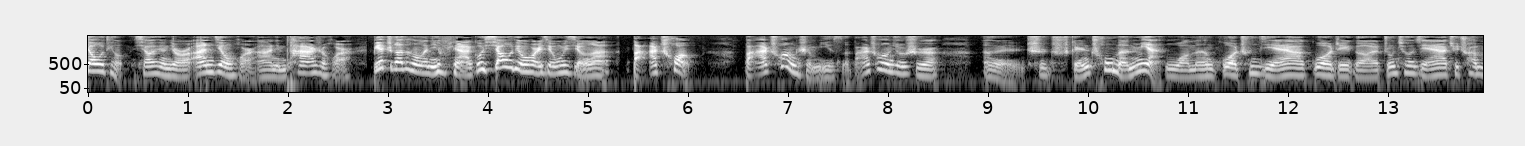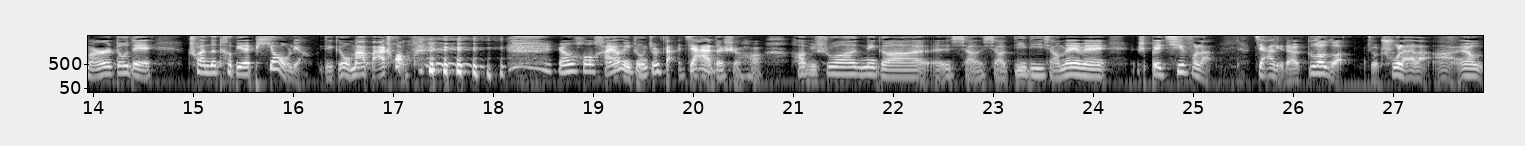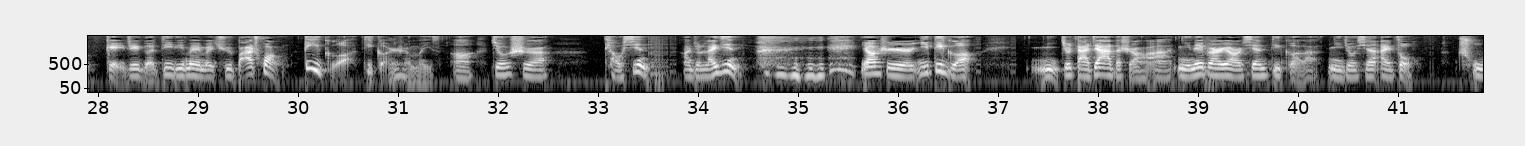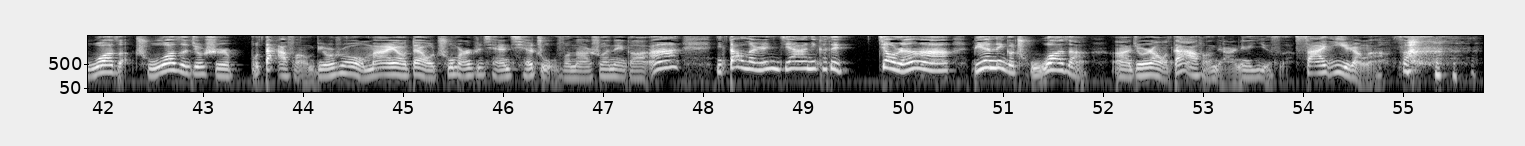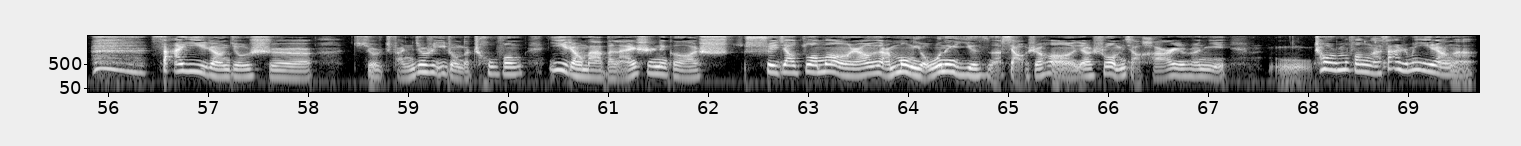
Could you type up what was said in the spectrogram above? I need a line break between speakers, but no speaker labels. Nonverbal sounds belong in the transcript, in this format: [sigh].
消停，消停就是安静会儿啊，你们踏实会儿，别折腾了，你们俩给我消停会儿行不行啊？拔创，拔创什么意思？拔创就是。呃，是给人充门面。我们过春节啊，过这个中秋节啊，去串门都得穿的特别漂亮，得给我妈拔创。[laughs] 然后还有一种就是打架的时候，好比说那个小小弟弟、小妹妹被欺负了，家里的哥哥就出来了啊，要给这个弟弟妹妹去拔创。地葛，地葛是什么意思啊？就是挑衅啊，就来劲。[laughs] 要是一地葛。你就打架的时候啊，你那边要是先递葛了，你就先挨揍。杵窝子，杵窝子就是不大方。比如说，我妈要带我出门之前，且嘱咐呢，说那个啊，你到了人家，你可得叫人啊，别那个杵窝子啊，就是让我大方点那个意思。撒癔症啊，撒 [laughs] 撒癔症就是就是反正就是一种的抽风。癔症吧，本来是那个睡睡觉做梦，然后有点梦游那个意思。小时候要说我们小孩儿，就说你你抽什么风啊，撒什么癔症啊。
